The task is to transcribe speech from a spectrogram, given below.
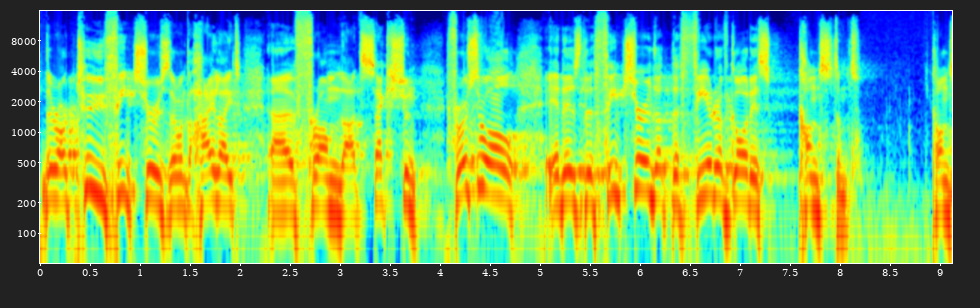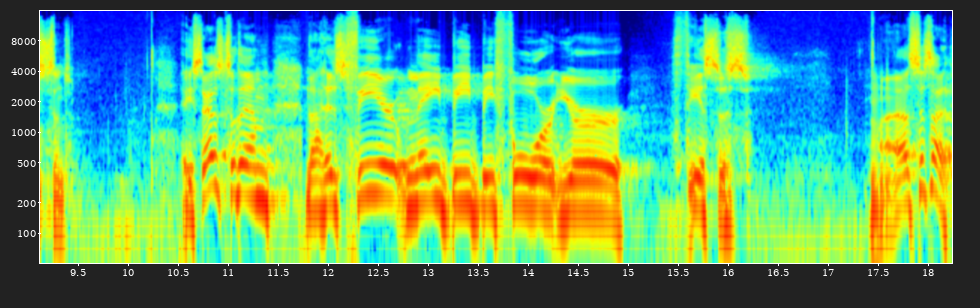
There are two features that I want to highlight uh, from that section. First of all, it is the feature that the fear of God is constant. Constant. He says to them that his fear may be before your faces. Uh, That's just a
